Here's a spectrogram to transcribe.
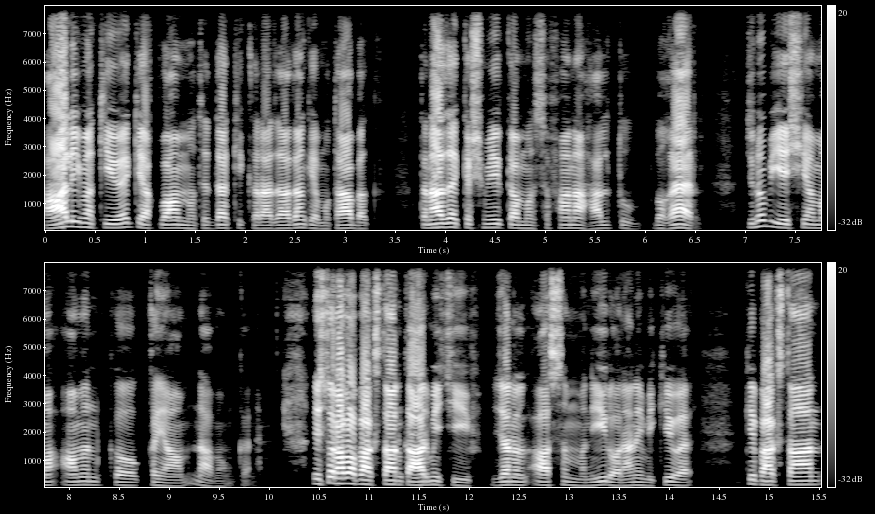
حال ہی میں کی ہوئے کہ اقوام متحدہ کی قراردادوں کے مطابق تنازع کشمیر کا منصفانہ حل تو بغیر جنوبی ایشیا میں امن کو قیام ناممکن ہے۔ اس کے علاوہ پاکستان کا army chief general Asim Munir اور نے بھی کیا ہے کہ پاکستان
